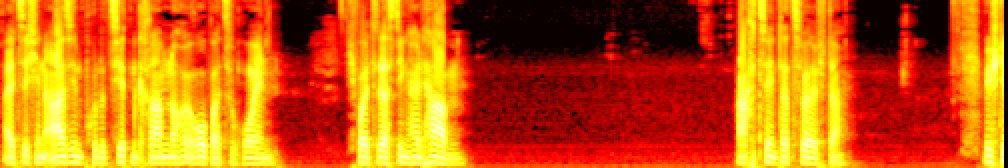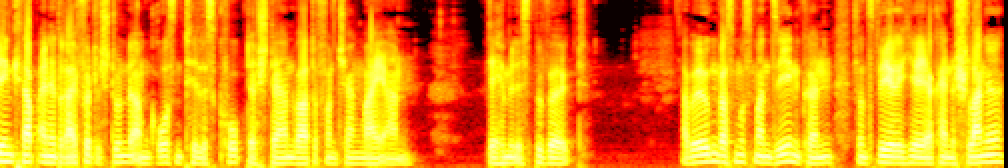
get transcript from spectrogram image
als sich in Asien produzierten Kram nach Europa zu holen. Ich wollte das Ding halt haben. 18.12. Wir stehen knapp eine Dreiviertelstunde am großen Teleskop der Sternwarte von Chiang Mai an. Der Himmel ist bewölkt. Aber irgendwas muss man sehen können, sonst wäre hier ja keine Schlange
